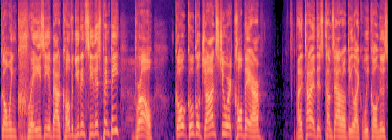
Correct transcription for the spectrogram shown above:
going crazy about COVID? You didn't see this, Pimpy, bro? Go Google Jon Stewart Colbert By the time this comes out, it'll be like week old news.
